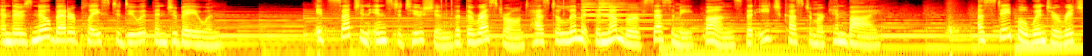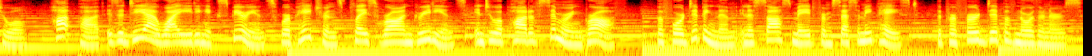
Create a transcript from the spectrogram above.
and there's no better place to do it than Jubaoyuan. It's such an institution that the restaurant has to limit the number of sesame buns that each customer can buy. A staple winter ritual, Hot Pot is a DIY eating experience where patrons place raw ingredients into a pot of simmering broth before dipping them in a sauce made from sesame paste, the preferred dip of northerners.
